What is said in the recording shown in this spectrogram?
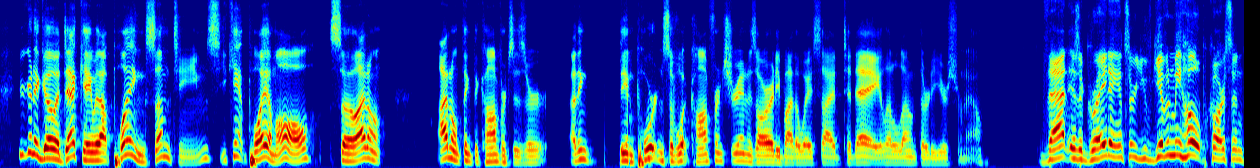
you're going to go a decade without playing some teams. You can't play them all. So I don't I don't think the conferences are. I think the importance of what conference you're in is already by the wayside today, let alone 30 years from now. That is a great answer. You've given me hope, Carson.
